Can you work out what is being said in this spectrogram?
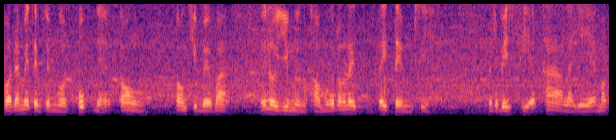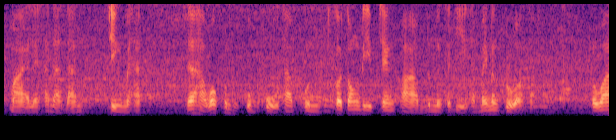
พอได้ไม่เต็มจำนวนปุ๊บเนี่ยต้อง ต้องคิดไว้ว่าเฮ้ยเรายืมเงินเขามันก็ต้องได้ได้เต็มสิมันจะไปเสียค่าอะไรเยอะแยะมากมายเลยขนาดนั้นจริงไหมฮะแล้วหากว่าคุณถูกข่มขู่ครับคุณก็ต้องรีบแจ้งความดำเนินคดีครับไม่ต้องกลัวครับเพราะว่า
